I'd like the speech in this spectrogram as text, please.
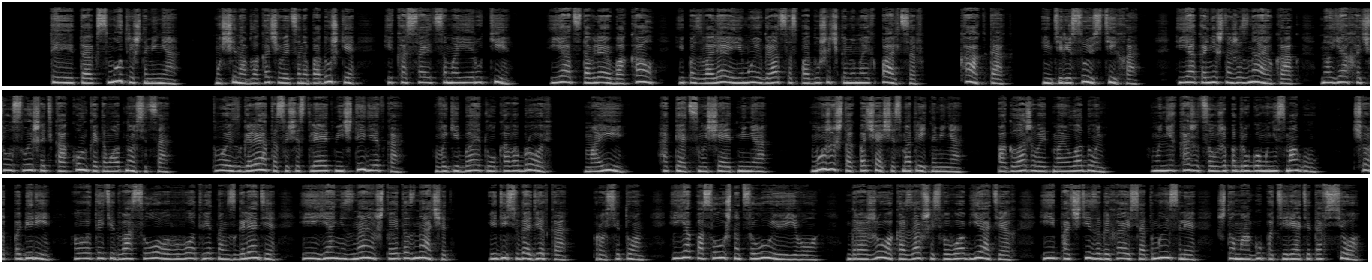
Ты так смотришь на меня? Мужчина облокачивается на подушке и касается моей руки. Я отставляю бокал и позволяю ему играться с подушечками моих пальцев. Как так? Интересуюсь тихо. Я, конечно же, знаю как, но я хочу услышать, как он к этому относится. Твой взгляд осуществляет мечты, детка. Выгибает лукаво бровь. Мои. Опять смущает меня. Можешь так почаще смотреть на меня? Поглаживает мою ладонь. Мне кажется, уже по-другому не смогу. Черт побери, вот эти два слова в его ответном взгляде, и я не знаю, что это значит. «Иди сюда, детка», — просит он, и я послушно целую его, дрожу, оказавшись в его объятиях, и почти задыхаюсь от мысли, что могу потерять это все.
